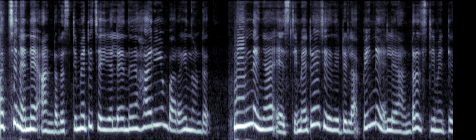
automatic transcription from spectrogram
അച്ഛൻ എന്നെ അണ്ടർ എസ്റ്റിമേറ്റ് ചെയ്യല്ലേ എന്ന് ഹരിയും പറയുന്നുണ്ട്. നിന്നെ ഞാൻ എസ്റ്റിമേറ്റേ ചെയ്തിട്ടില്ല. പിന്നെയല്ലേ അണ്ടർ എസ്റ്റിമേറ്റ്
